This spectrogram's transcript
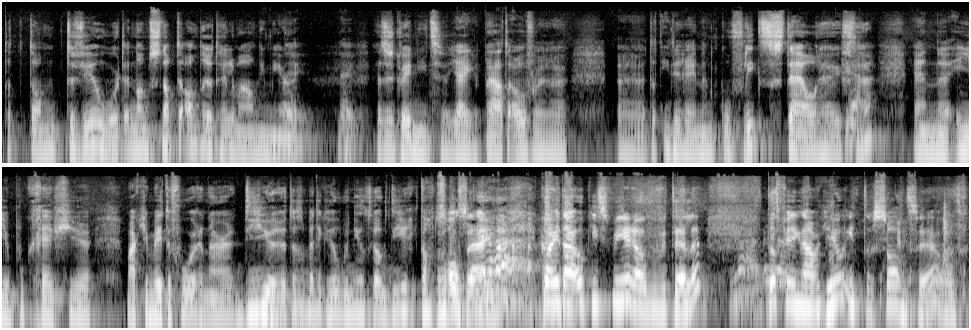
dat het dan te veel wordt en dan snapt de ander het helemaal niet meer. Nee, nee. Ja, dus ik weet niet, jij praat over uh, uh, dat iedereen een conflictstijl heeft. Ja. Hè? En uh, in je boek geef je, maak je metaforen naar dieren. Dus dan ben ik heel benieuwd welk dier ik dan zal zijn. Ja. Kan je daar ook iets meer over vertellen? Ja, nou dat vind ik namelijk heel interessant. hè? Want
